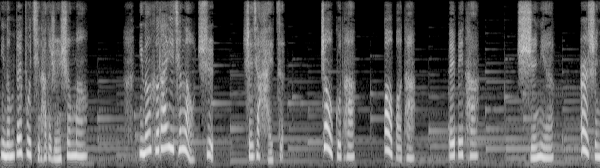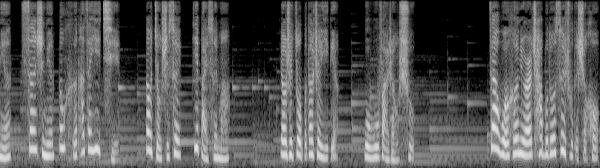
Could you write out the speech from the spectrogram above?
你能背负起她的人生吗？你能和她一起老去，生下孩子，照顾她，抱抱她，背背她，十年、二十年、三十年都和她在一起，到九十岁、一百岁吗？要是做不到这一点，我无法饶恕。在我和女儿差不多岁数的时候，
